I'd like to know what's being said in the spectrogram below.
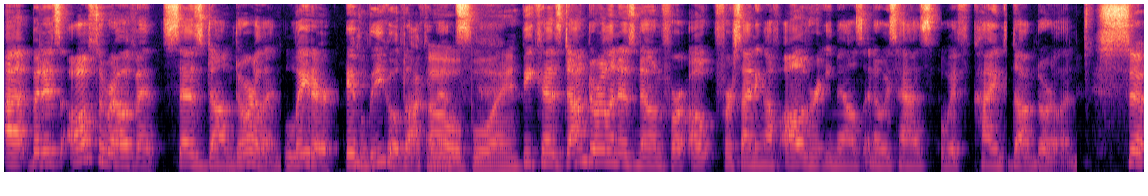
Uh, but it's also relevant, says Dawn Dorland later in legal documents. oh boy. Because Dawn Dorland is known for oh, for signing off all of her emails and always has with kind Dawn Dorland. So.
